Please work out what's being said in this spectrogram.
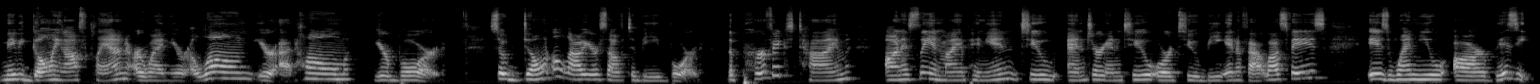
maybe going off plan are when you're alone, you're at home, you're bored. So don't allow yourself to be bored. The perfect time honestly, in my opinion, to enter into or to be in a fat loss phase is when you are busy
